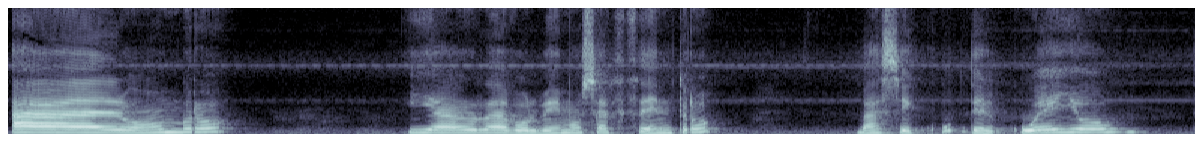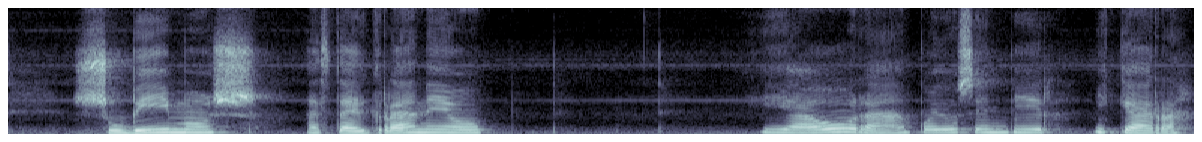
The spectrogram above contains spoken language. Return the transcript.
al hombro y ahora volvemos al centro, base del cuello, subimos hasta el cráneo, y ahora puedo sentir mi cara,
